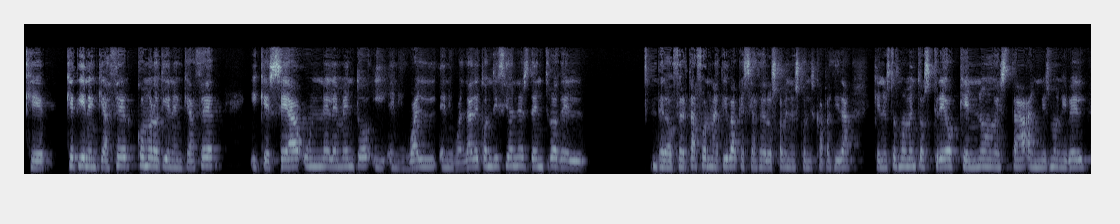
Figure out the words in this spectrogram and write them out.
qué tienen que hacer, cómo lo tienen que hacer y que sea un elemento y en, igual, en igualdad de condiciones dentro del, de la oferta formativa que se hace a los jóvenes con discapacidad, que en estos momentos creo que no está al mismo nivel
